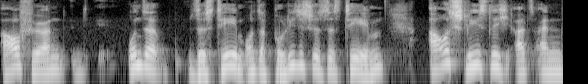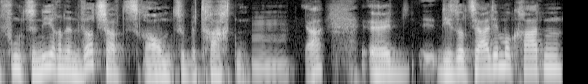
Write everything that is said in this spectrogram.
aufhören, unser System, unser politisches System ausschließlich als einen funktionierenden Wirtschaftsraum zu betrachten. Mhm. Ja, äh, die Sozialdemokraten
